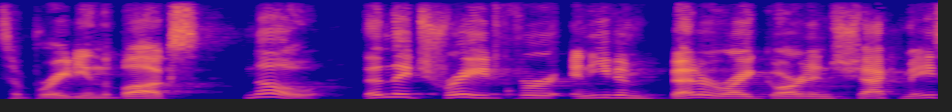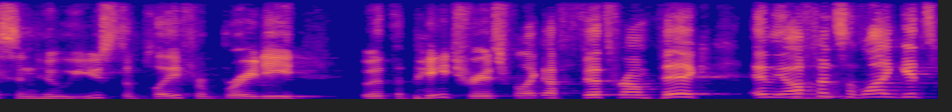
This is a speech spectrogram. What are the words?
to Brady and the Bucs. No. Then they trade for an even better right guard in Shaq Mason, who used to play for Brady with the Patriots for like a fifth round pick. And the mm-hmm. offensive line gets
